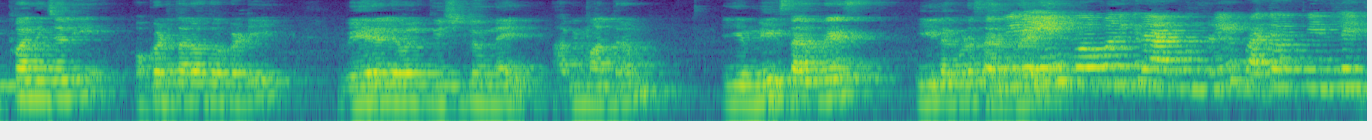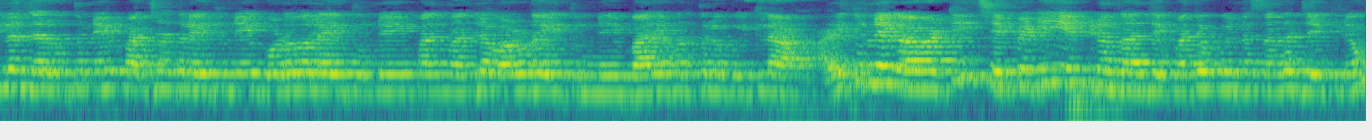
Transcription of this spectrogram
ఇప్పటి నుంచి ఒకటి తర్వాత ఒకటి వేరే లెవెల్ ట్విస్ట్లు ఉన్నాయి. అవి మాత్రం ఇక మీకు సర్ప్రైజ్ వీళ్ళకి కూడా సర్ప్రైజ్ ఏం కోపానికి రాకుండ్రి? ప్రతి ఒక్క ఇంట్లో ఇట్లా జరుగుతున్నాయి పంచాయతీలు అవుతున్నాయి గొడవలు అవుతున్నాయి పది మందిలో వరుడు అవుతున్నాయి భార్య భర్తలకు ఇట్లా అవుతున్నాయి కాబట్టి చెప్పేటి చెప్పినాం అంతే ప్రతి ఒక్క ఇంట్లో సంగతి చెప్పినాం.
